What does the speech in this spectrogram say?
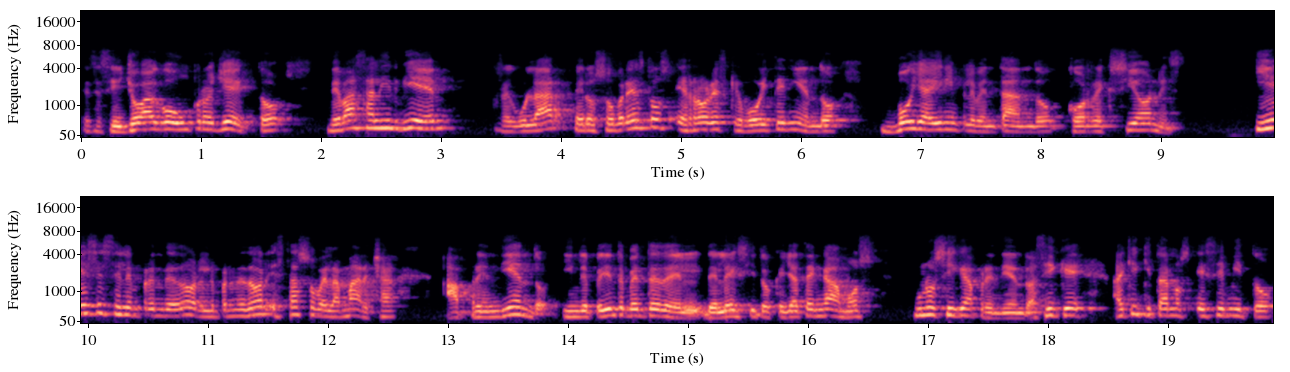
Es decir, yo hago un proyecto, me va a salir bien, regular, pero sobre estos errores que voy teniendo, voy a ir implementando correcciones. Y ese es el emprendedor. El emprendedor está sobre la marcha aprendiendo, independientemente del, éxito que ya tengamos, uno sigue aprendiendo. Así que hay que quitarnos ese mito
